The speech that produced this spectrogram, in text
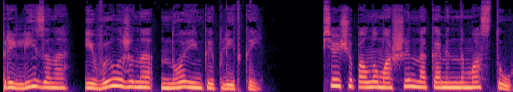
прилизано и выложено новенькой плиткой. Все еще полно машин на каменном мосту,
